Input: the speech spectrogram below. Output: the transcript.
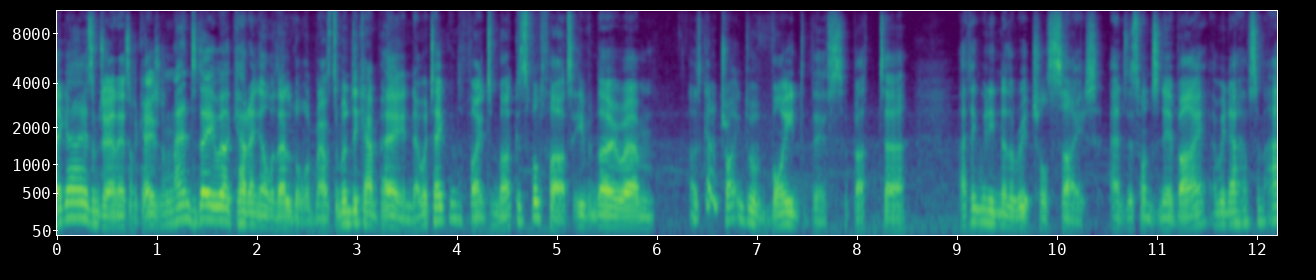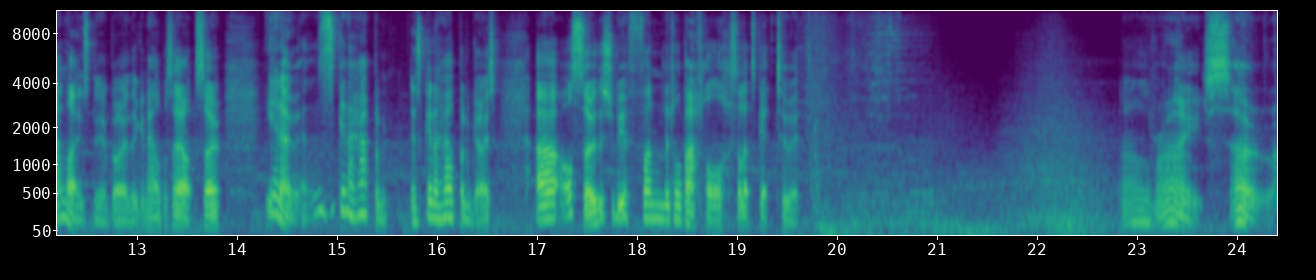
Hey guys, I'm Janet on occasion, and today we're carrying on with our Lord Mazdamundi campaign. Now we're taking the fight to Marcus Wulfhart, even though um, I was kind of trying to avoid this, but uh, I think we need another ritual site, and this one's nearby, and we now have some allies nearby that can help us out. So, you know, this is going to happen. It's going to happen, guys. Uh, also, this should be a fun little battle, so let's get to it. Alright, so...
